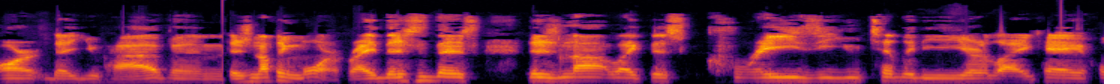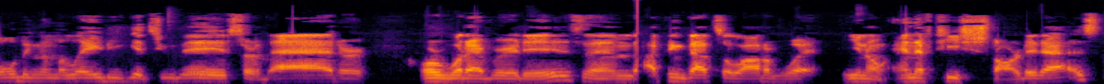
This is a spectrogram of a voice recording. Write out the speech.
art that you have and there's nothing more, right? There's, there's, there's not like this crazy utility or like, hey, holding a lady gets you this or that or, or whatever it is. And I think that's a lot of what, you know, NFT started as.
